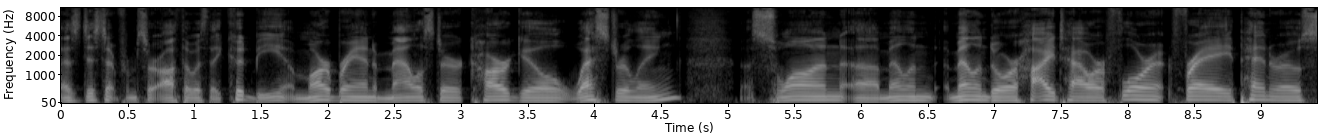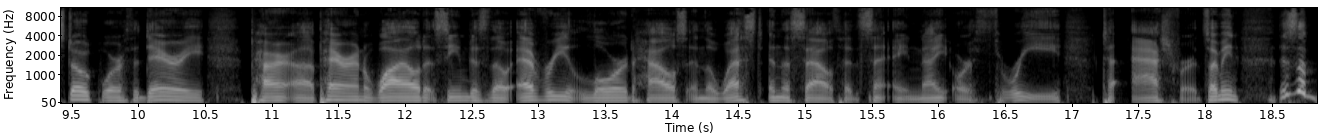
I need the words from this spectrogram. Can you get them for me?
as distant from Sir Otho as they could be. Marbrand, Mallister, Cargyll, Westerling, Swann, uh, Mullendore, Hightower, Florent, Frey, Penrose, Stokeworth, Darry, Par- uh, Perrin, Wylde. It seemed as though every lord house in the west and the south had sent a knight or three to Ashford. So, I mean, this is a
